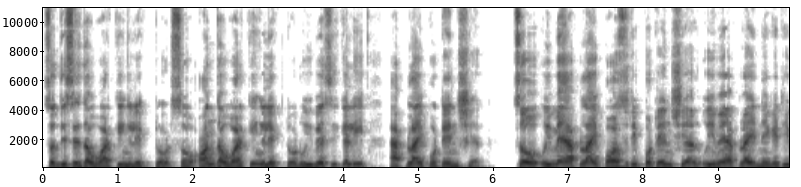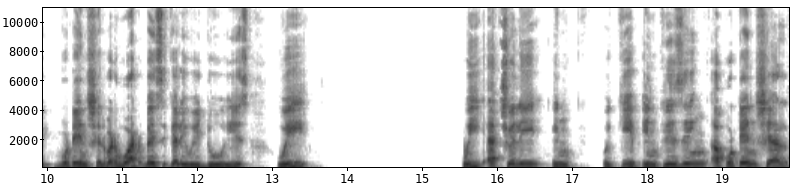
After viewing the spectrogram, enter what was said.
So this is the working electrode. So on the working electrode, we basically apply potential. So we may apply positive potential, we may apply negative potential. But what basically we do is we we actually in we keep increasing a potential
